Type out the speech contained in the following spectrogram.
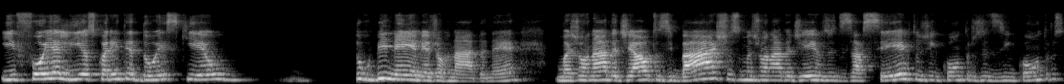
E foi ali, aos 42, que eu turbinei a minha jornada, né? Uma jornada de altos e baixos, uma jornada de erros e desacertos, de encontros e desencontros,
